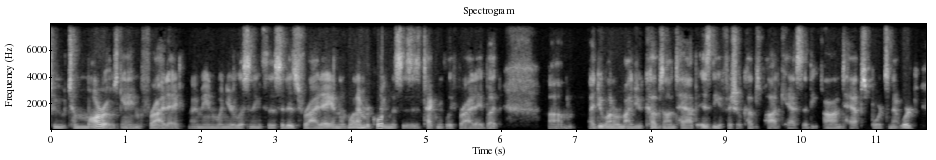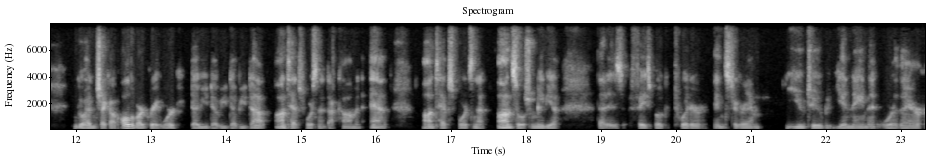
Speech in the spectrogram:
to tomorrow's game, Friday. I mean, when you're listening to this, it is Friday, and when I'm recording this, is technically Friday, but um, I do want to remind you, Cubs on Tap is the official Cubs podcast of the On Tap Sports Network. go ahead and check out all of our great work, www.ontapsportsnet.com and at On Tap Sportsnet on social media. That is Facebook, Twitter, Instagram, YouTube, you name it, we're there.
